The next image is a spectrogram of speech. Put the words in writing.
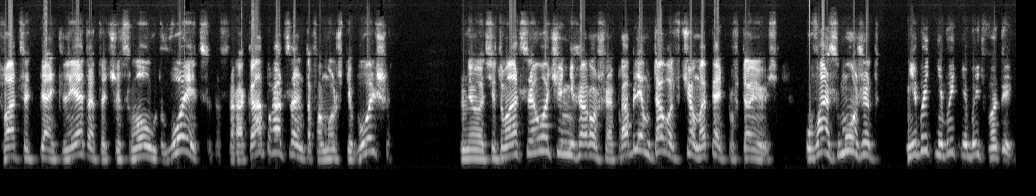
25 лет это число удвоится до 40%, а может и больше. Вот, ситуация очень нехорошая. Проблема-то вот в чем, опять повторюсь. У вас может не быть, не быть, не быть воды.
